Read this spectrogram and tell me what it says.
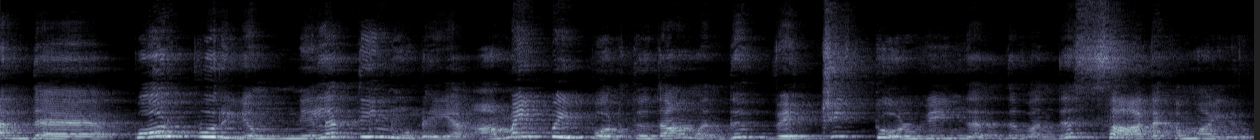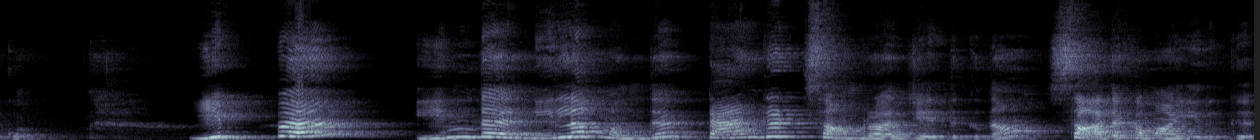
அந்த போர் புரியும் நிலத்தினுடைய அமைப்பை பொறுத்து தான் வந்து வெற்றி தோல்விங்கிறது வந்து சாதகமா இருக்கும். இப்ப இந்த நிலம் வந்து டேங்கட் சாம்ராஜ்யத்துக்கு தான் சாதகமா இருக்கு.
